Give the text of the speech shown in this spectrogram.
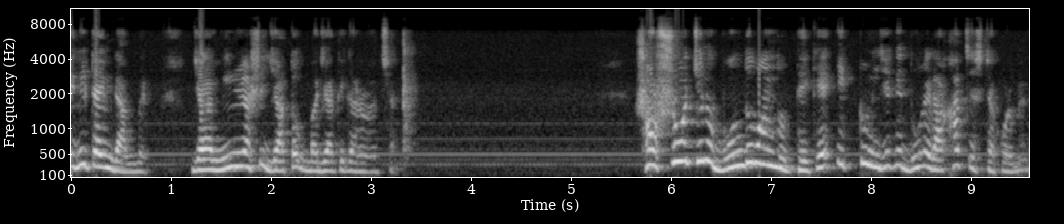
এনি টাইম ডাকবেন যারা মীন রাশি জাতক বা জাতিকা রয়েছেন। সবসময়ের জন্য বন্ধু বান্ধব থেকে একটু নিজেকে দূরে রাখার চেষ্টা করবেন।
